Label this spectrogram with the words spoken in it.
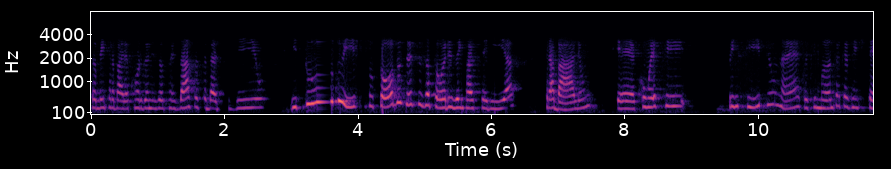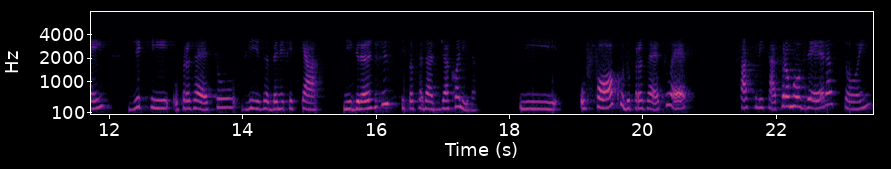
também trabalha com organizações da sociedade civil, e tudo isso, todos esses atores em parceria trabalham é, com esse princípio, né, com esse mantra que a gente tem de que o projeto visa beneficiar migrantes e sociedade de acolhida. E o foco do projeto é facilitar, promover ações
